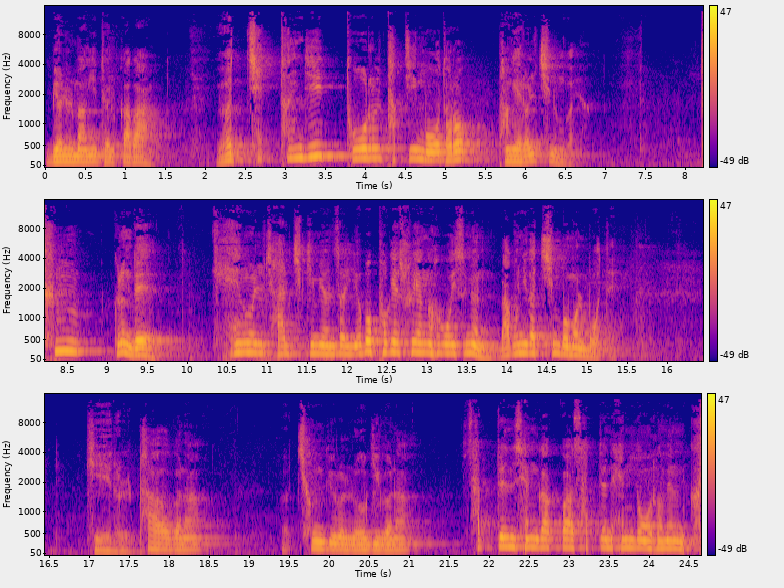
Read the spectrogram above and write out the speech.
멸망이 될까봐 어쨌든지 도를 닦지 못하도록 방해를 치는 거야. 틈, 그런데 갱을 잘 지키면서 여법하게 수행하고 있으면 마구니가 침범을 못해. 기회를 파하거나 청규를 어기거나 삿된 생각과 삿된 행동을 하면 그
